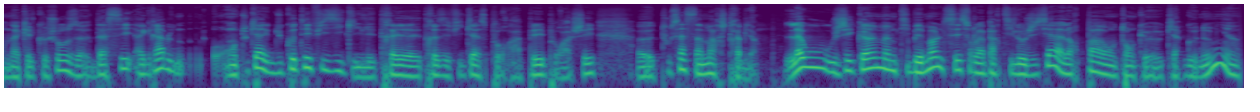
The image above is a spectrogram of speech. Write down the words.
On a quelque chose d'assez agréable. En tout cas, du côté physique, il est très, très efficace pour râper, pour hacher. Euh, tout ça, ça marche très bien. Là où j'ai quand même un petit bémol, c'est sur la partie logicielle, alors pas en tant qu'ergonomie, hein,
